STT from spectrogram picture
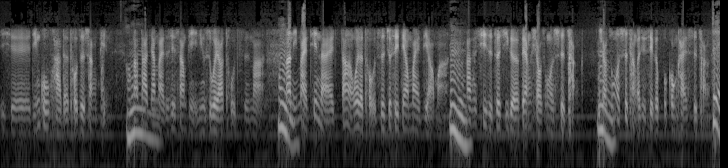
一些零股卡的投资商品。嗯、那大家买这些商品一定是为了投资嘛？嗯、那你买进来，当然为了投资，就是一定要卖掉嘛？嗯。那它其实这是一个非常小众的市场，小众的市场，而且是一个不公开市场。对。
